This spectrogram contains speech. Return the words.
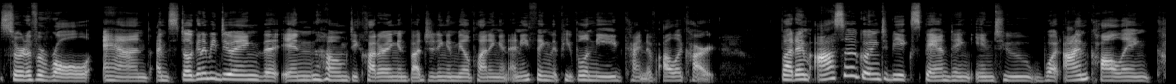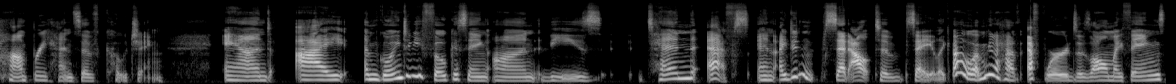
sort of a role and I'm still going to be doing the in-home decluttering and budgeting and meal planning and anything that people need kind of a la carte. But I'm also going to be expanding into what I'm calling comprehensive coaching. And I am going to be focusing on these 10 F's. And I didn't set out to say, like, oh, I'm going to have F words as all my things.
